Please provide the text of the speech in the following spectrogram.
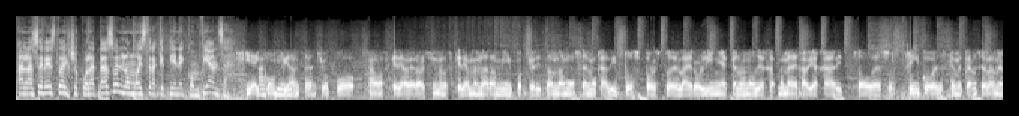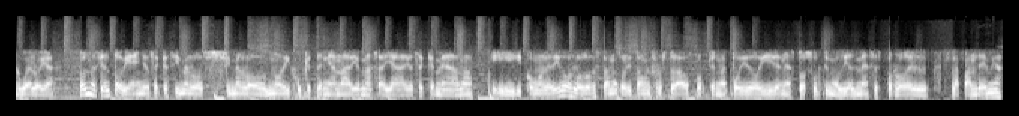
Al hacer esto del chocolatazo, él no muestra que tiene confianza. Sí hay Así confianza, es. Choco. Nada más quería ver a ver si me los quería mandar a mí, porque ahorita andamos enojaditos por esto de la aerolínea que no nos deja, no me deja viajar y todo eso. Cinco veces que me cancelan el vuelo ya. Pues me siento bien, yo sé que sí me los, sí me los, no dijo que tenía nadie más allá, yo sé que me ama. Y como le digo, los dos estamos ahorita muy frustrados porque no he podido ir en estos últimos 10 meses por lo de la pandemia.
